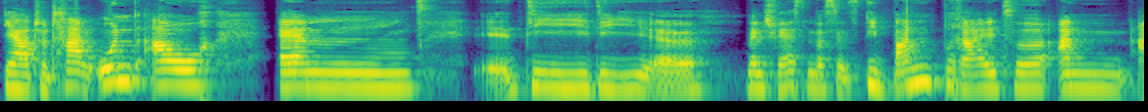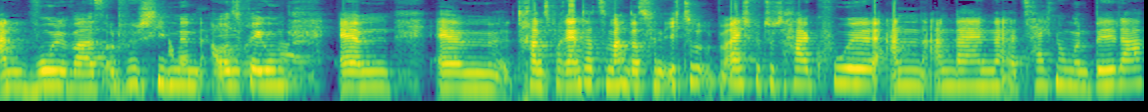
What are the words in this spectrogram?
Ja, total. Und auch ähm, die, die äh, Mensch, wie heißt denn das jetzt? Die Bandbreite an, an Vulvas und verschiedenen Ausprägungen ähm, ähm, transparenter zu machen. Das finde ich zum Beispiel total cool an, an deinen Zeichnungen und Bilder,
